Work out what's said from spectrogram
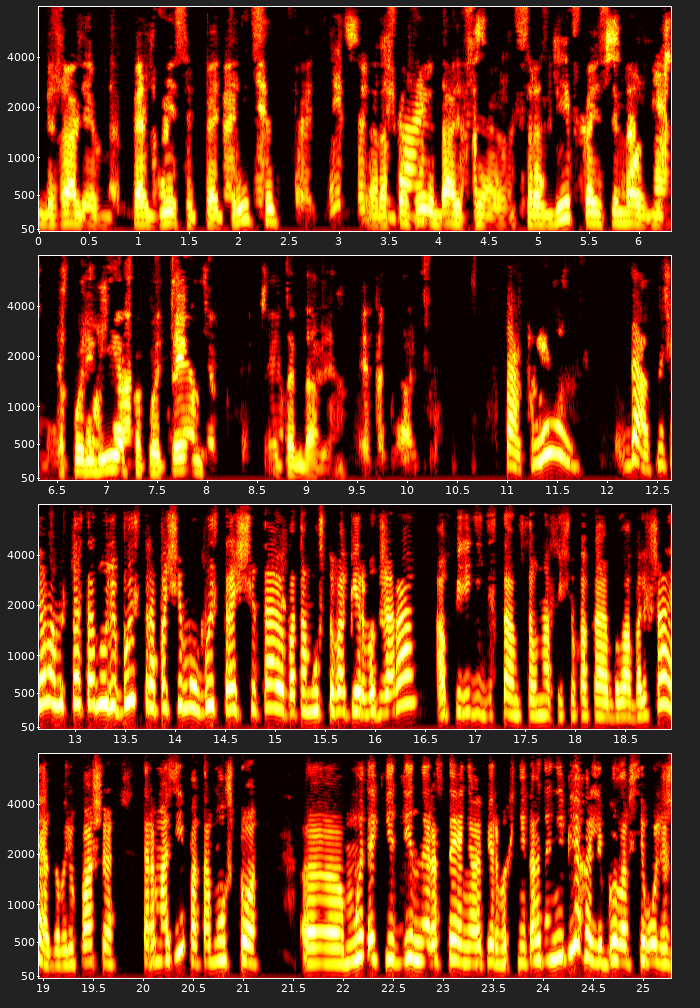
бежали в 5.10, 5.30. Расскажи да. дальше с разбивкой, если можно, какой рельеф, какой темп и так далее. Так, ну, да, сначала мы стартанули быстро. Почему быстро считаю? Потому что, во-первых, жара, а впереди дистанция у нас еще какая была большая. Я говорю, Паша, тормози, потому что мы такие длинные расстояния, во-первых, никогда не бегали, было всего лишь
